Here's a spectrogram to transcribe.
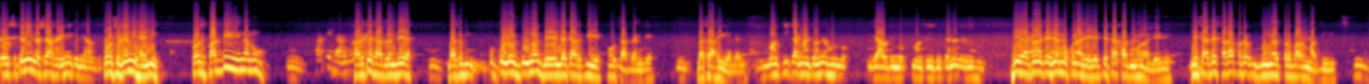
ਪੁਲਿਸ ਕਹਿੰਦੀ ਨਸ਼ਾ ਹੈ ਨਹੀਂ ਪੰਜਾਬ ਵਿੱਚ। ਪੁਲਿਸ ਕਹਿੰਦੀ ਹੈ ਨਹੀਂ। ਪੁਲਿਸ ਫੜਦੀ ਨਹੀਂ ਇਹਨਾਂ ਨੂੰ। ਫੜ ਕੇ ਛੱਡ ਦਿੰਦੇ ਆ। ਬਸ ਉਹਨਾਂ ਉਹਨਾਂ ਨੂੰ ਦੇ ਦਿੰਦੇ 4 ਰੁਪਏ ਉਹ ਆ। ਹੂੰ। ਬਸ ਆਹੀ ਗੱਲ ਹੈ ਜੀ। ਮੰਗ ਕੀ ਕਰਨਾ ਚਾਹੁੰਦੇ ਹੁਣ ਮੁੱਖ- ਪੰਜਾਬ ਦੇ ਮੁੱਖ ਮੰਤਰੀ ਨੂੰ ਕਹਿਣਾ ਚਾਹੁੰਦੇ ਹੁਣ ਵੀ ਹਟਣਾ ਚਾਹੀਦਾ ਮੁੱਕਣਾ ਚਾਹੀਦਾ ਚਿੱਟਾ ਖਤਮ ਹੋਣਾ ਚਾਹੀਦਾ। ਜੀ। ਨਹੀਂ ਸਾਡੇ ਸਾਰਾ ਪਰ- ਦੁਨੀਆ ਪਰਿਵਾਰ ਮਰ ਜੂ ਜੀ ਹੂੰ।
